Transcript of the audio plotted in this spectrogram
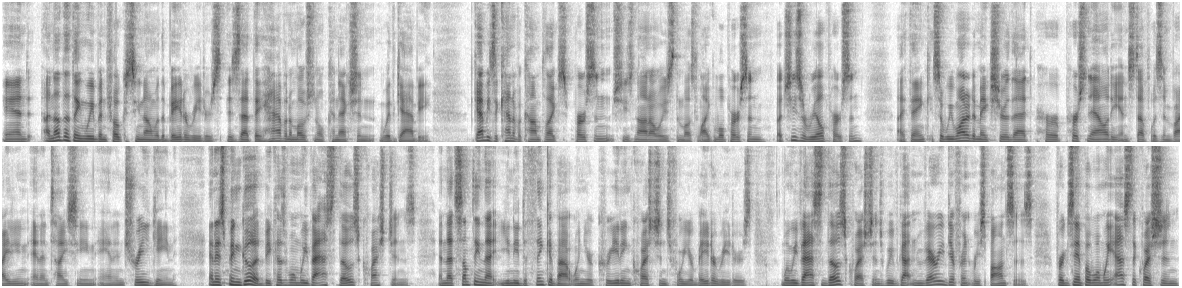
And another thing we've been focusing on with the beta readers is that they have an emotional connection with Gabby. Gabby's a kind of a complex person. She's not always the most likable person, but she's a real person, I think. So we wanted to make sure that her personality and stuff was inviting and enticing and intriguing. And it's been good because when we've asked those questions, and that's something that you need to think about when you're creating questions for your beta readers, when we've asked those questions, we've gotten very different responses. For example, when we asked the question,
